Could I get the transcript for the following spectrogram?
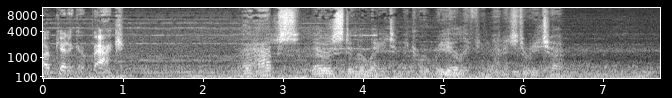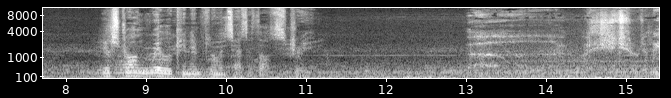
I'm getting her back. Perhaps there is still a way to make her real if you manage to reach her. Your strong will can influence as a thought stream. What did you do to me?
